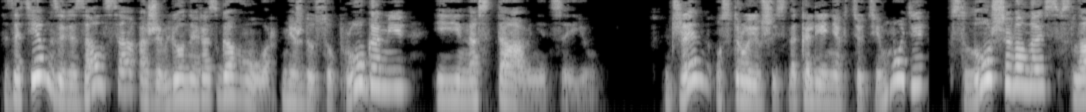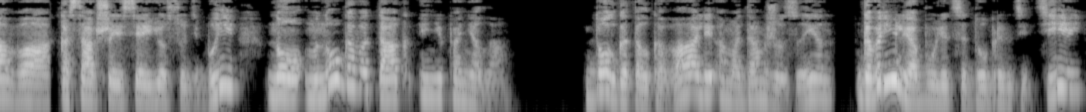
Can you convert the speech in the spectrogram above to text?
Затем завязался оживленный разговор между супругами и наставницей. Джен, устроившись на коленях тети Моди, вслушивалась в слова, касавшиеся ее судьбы, но многого так и не поняла. Долго толковали о мадам Жозен, говорили об улице добрых детей,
